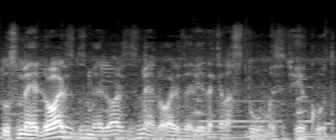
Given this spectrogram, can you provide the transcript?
dos melhores, dos melhores, dos melhores ali daquelas turmas de recruta.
